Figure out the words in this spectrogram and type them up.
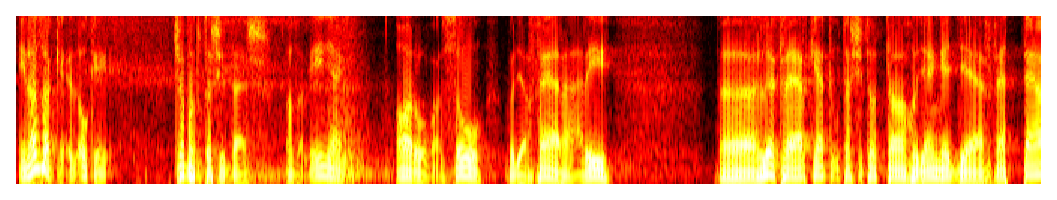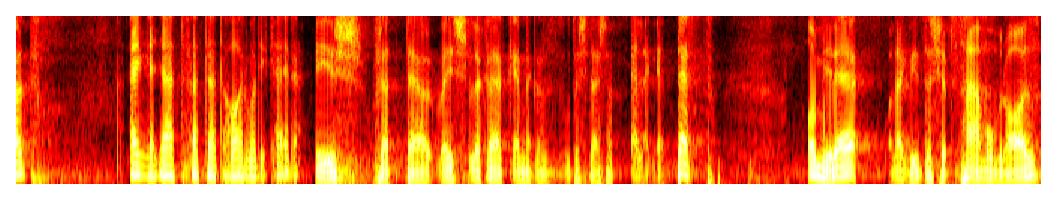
Én az a, oké, okay, csapatutasítás az a lényeg, arról van szó, hogy a Ferrari uh, Leclerc-et utasította, hogy engedje el Fettelt, engedj át Fettelt a harmadik helyre. és Fettel, és Leclerc ennek az utasításnak eleget tett, amire a legviccesebb számomra az,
